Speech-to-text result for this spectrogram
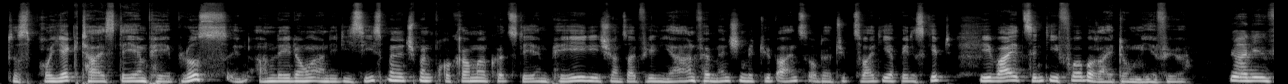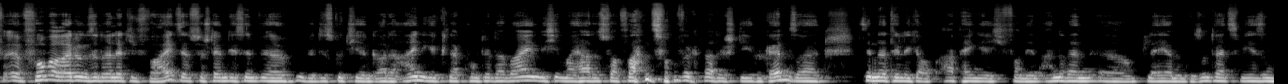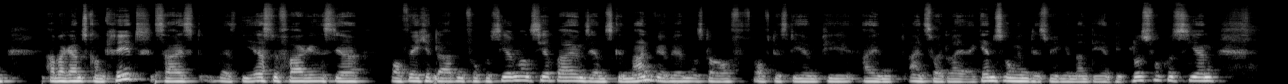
Das Projekt heißt DMP Plus in Anlehnung an die Disease Management Programme, kurz DMP, die es schon seit vielen Jahren für Menschen mit Typ 1 oder Typ 2 Diabetes gibt. Wie weit sind die Vorbereitungen hierfür? Ja, die äh, Vorbereitungen sind relativ weit. Selbstverständlich sind wir, wir diskutieren gerade einige Knackpunkte dabei, nicht immer Herr des Verfahrens, wo wir gerade stehen können, sondern sind natürlich auch abhängig von den anderen äh, Playern im Gesundheitswesen. Aber ganz konkret, das heißt, dass die erste Frage ist ja, auf welche Daten fokussieren wir uns hierbei? Und Sie haben es genannt, wir werden uns darauf auf das DMP 1, 2, 3 Ergänzungen, deswegen genannt DMP Plus fokussieren.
